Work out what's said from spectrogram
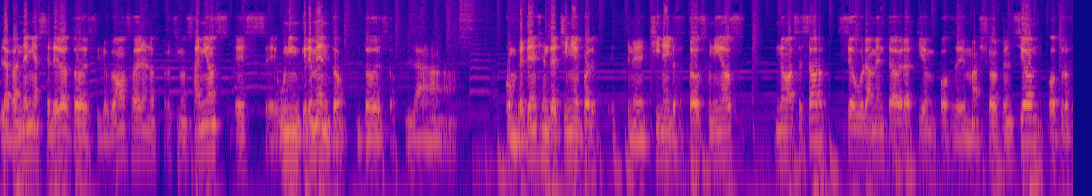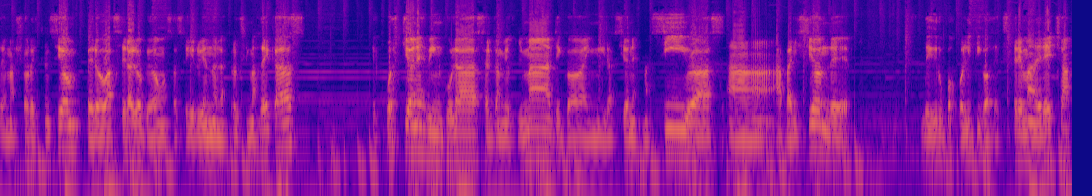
la pandemia aceleró todo eso y lo que vamos a ver en los próximos años es eh, un incremento en todo eso. La competencia entre China y, China y los Estados Unidos no va a cesar, seguramente habrá tiempos de mayor tensión, otros de mayor distensión, pero va a ser algo que vamos a seguir viendo en las próximas décadas. Eh, cuestiones vinculadas al cambio climático, a inmigraciones masivas, a aparición de de grupos políticos de extrema derecha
